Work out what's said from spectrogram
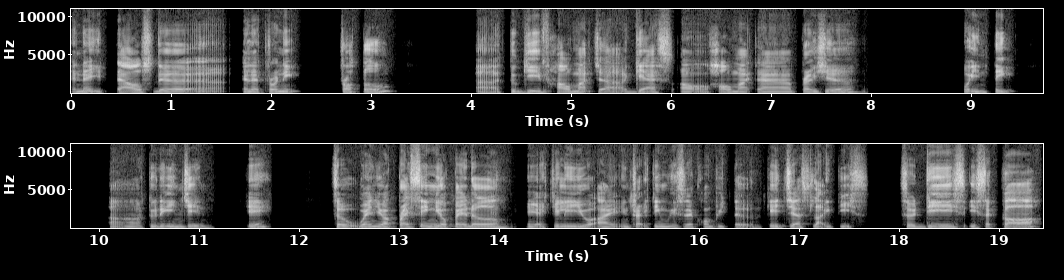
and then it tells the uh, electronic throttle uh, to give how much uh, gas or how much uh, pressure or intake uh, to the engine. Okay, so when you are pressing your pedal, actually you are interacting with the computer. Okay, just like this. So this is a car,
